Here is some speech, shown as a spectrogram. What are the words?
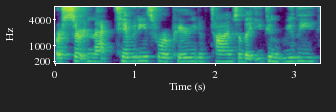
or certain activities for a period of time so that you can really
